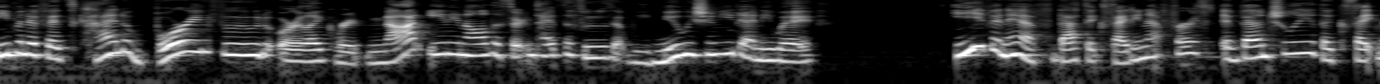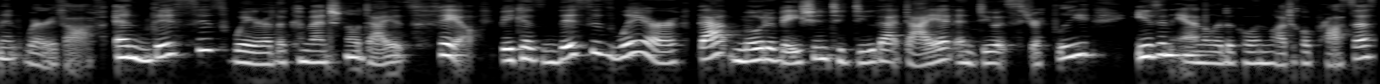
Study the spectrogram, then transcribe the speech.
even if it's kind of boring food or like we're not eating all the certain types of foods that we knew we should eat anyway, even if that's exciting at first, eventually the excitement wears off. And this is where the conventional diets fail because this is where that motivation to do that diet and do it strictly is an analytical and logical process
